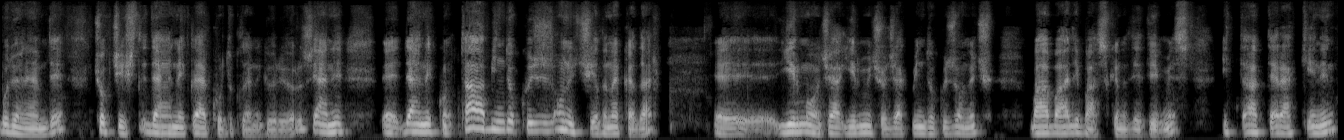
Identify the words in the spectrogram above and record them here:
bu dönemde çok çeşitli dernekler kurduklarını görüyoruz. Yani e, dernek ta 1913 yılına kadar 20 e, Ocak 23 Ocak 1913 Babali baskını dediğimiz İttihat Terakki'nin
